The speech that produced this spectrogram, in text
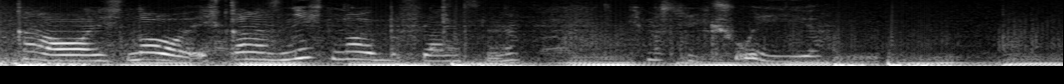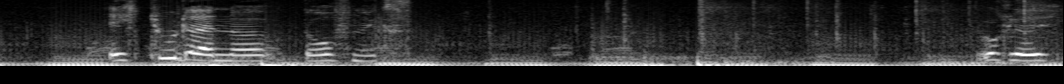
Ich kann aber nicht neu. Ich kann das nicht neu bepflanzen, ne? Ich muss den Schuhe hier. Ich tu deine Dorf nichts. Wirklich.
